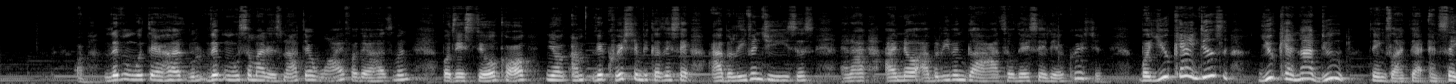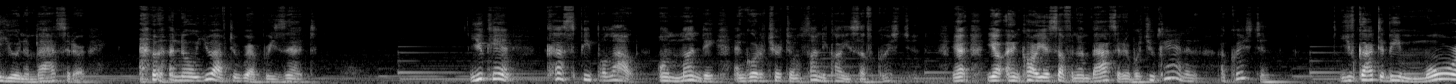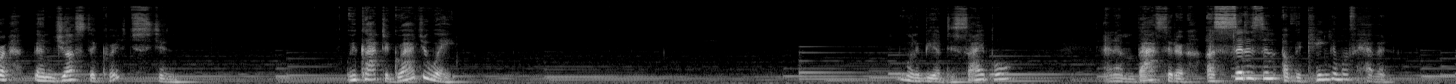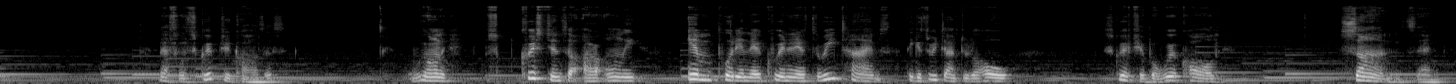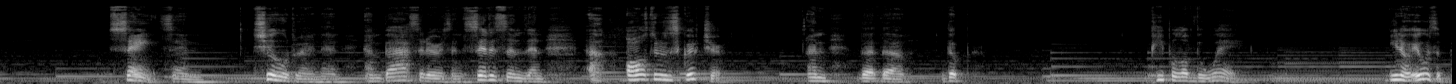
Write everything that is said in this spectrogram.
or living with their husband, living with somebody that's not their wife or their husband, but they still call, you know, um, they're Christian because they say, I believe in Jesus and I, I know I believe in God, so they say they're Christian. But you can't do, you cannot do things like that and say you're an ambassador. no, you have to represent. You can't cuss people out on Monday and go to church on Sunday, call yourself a Christian. Yeah, yeah, and call yourself an ambassador, but you can a Christian. You've got to be more than just a Christian. We've got to graduate. We want to be a disciple, an ambassador, a citizen of the kingdom of heaven. That's what Scripture calls us. We only Christians are only input in there, in there three times. I think it's three times through the whole Scripture, but we're called sons and saints and children and ambassadors and citizens and uh, all through the scripture. And the the the people of the way. You know it was a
